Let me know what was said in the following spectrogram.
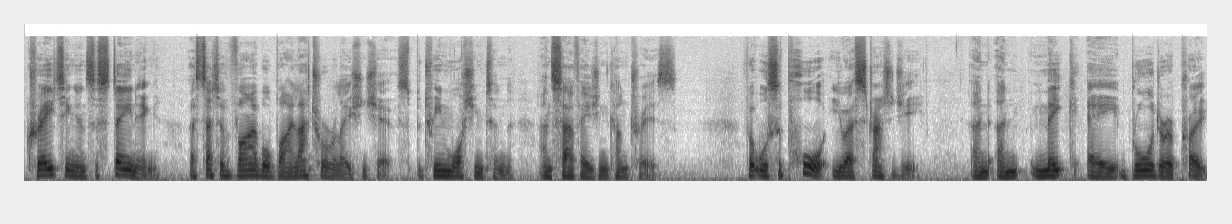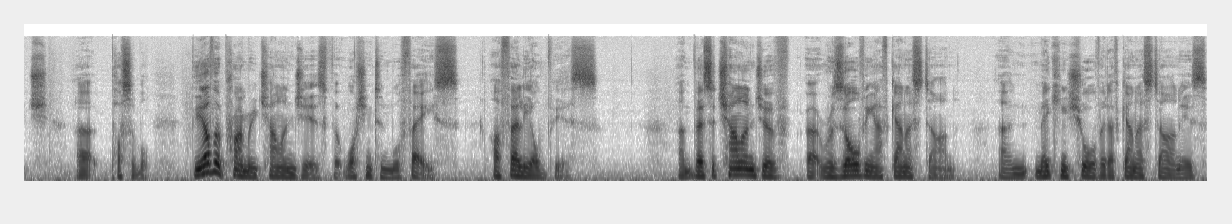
creating and sustaining a set of viable bilateral relationships between Washington and South Asian countries that will support US strategy and, and make a broader approach uh, possible. The other primary challenges that Washington will face are fairly obvious. Um, there's a challenge of uh, resolving Afghanistan and making sure that Afghanistan is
